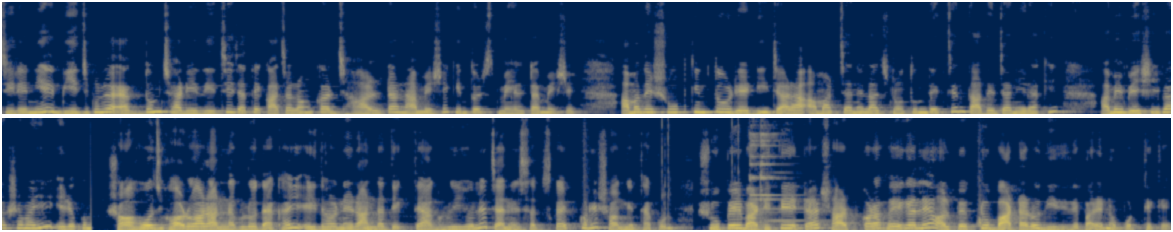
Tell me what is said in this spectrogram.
চিড়ে নিয়ে বীজগুলো একদম ছাড়িয়ে দিয়েছি যাতে কাঁচা লঙ্কার ঝালটা না মেশে, কিন্তু স্মেলটা মেশে। আমাদের স্যুপ কিন্তু রেডি যারা আমার চ্যানেল আজ নতুন দেখছেন তাদের জানিয়ে রাখি, আমি বেশিরভাগ সময়ই এরকম সহজ ঘরোয়া রান্নাগুলো দেখাই। এই ধরনের রান্না দেখতে আগ্রহী হলে চ্যানেল সাবস্ক্রাইব করে সঙ্গে থাকুন। স্যুপের বাটিতে এটা সার্ভ করা হয়ে গেলে অল্প একটু বাটারও দিয়ে দিতে পারেন ওপর থেকে।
